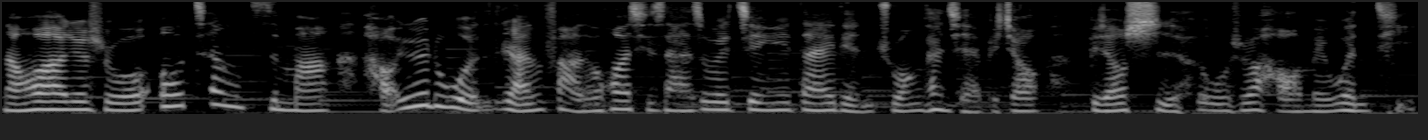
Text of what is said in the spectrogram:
然后他就说：“哦，这样子吗？好，因为如果染发的话，其实还是会建议带一点妆，看起来比较比较适合。”我说：“好，没问题。”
